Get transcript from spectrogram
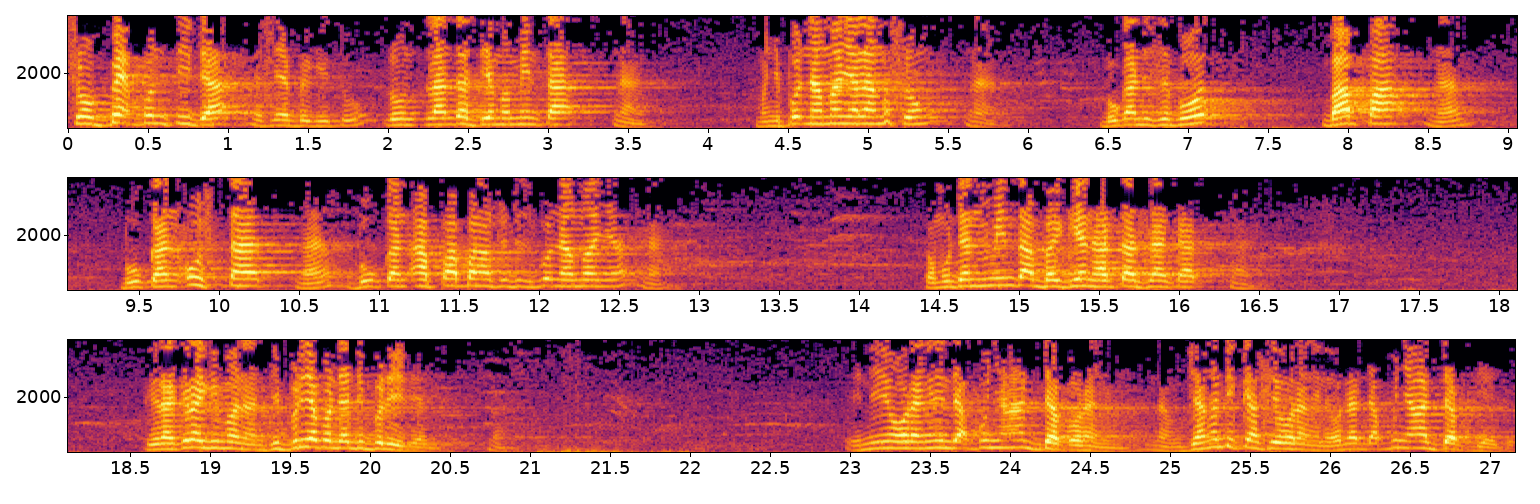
sobek pun tidak, misalnya begitu, lantas dia meminta, nah, menyebut namanya langsung, nah, bukan disebut bapak, nah, bukan ustad, nah, bukan apa-apa langsung disebut namanya, nah. Kemudian meminta bagian harta zakat. Kira-kira gimana? Diberi apa tidak diberi dia? Nah. Ini orang ini tidak punya adab orang ini. Nah, jangan dikasih orang ini. Orang tidak punya adab dia itu.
